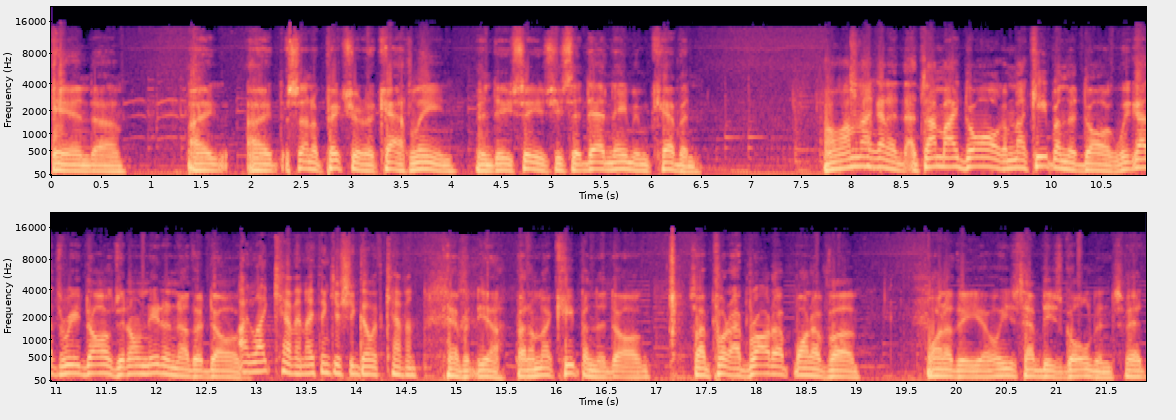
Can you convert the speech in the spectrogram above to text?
And uh, I I sent a picture to Kathleen in D.C. and she said, "Dad, name him Kevin." Oh, I'm not gonna. It's not my dog. I'm not keeping the dog. We got three dogs. We don't need another dog. I like Kevin. I think you should go with Kevin. Kevin, yeah, but I'm not keeping the dog. So I put. I brought up one of uh, one of the. Uh, we used to have these Goldens. We had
